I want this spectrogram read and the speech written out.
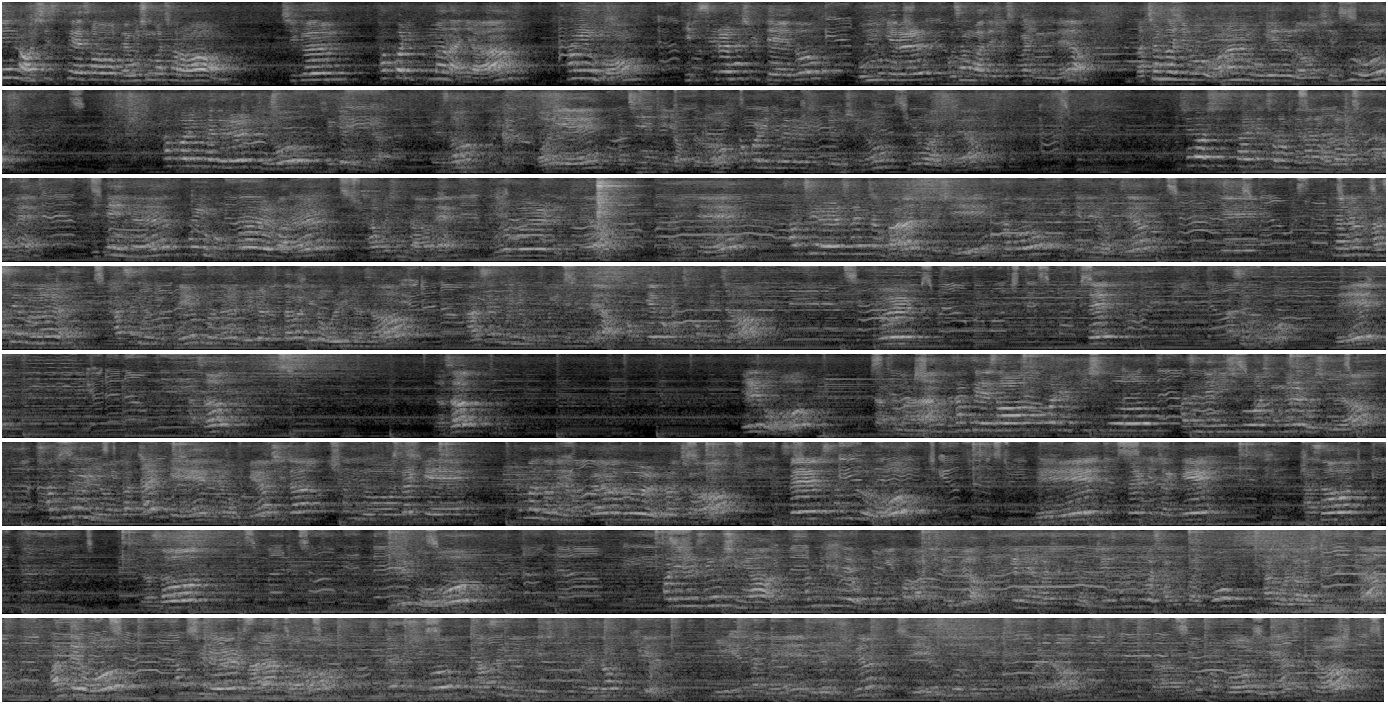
신 어시스트에서 배우신 것처럼 지금 턱걸이뿐만 아니라 평행봉, 딥스를 하실 때에도 몸무게를 보상받으실 수가 있는데요. 마찬가지로 원하는 무게를 넣으신 후 턱걸이 패드를 뒤로 제껴줍니다. 그래서 머리에 다치는 일이 없도록 턱걸이 패드를 제껴주신 후 들어와 주세요. 신어시스트 할 때처럼 계단을 올라가신 다음에 밑에 있는 포잉봉 패러렐 바를 잡으신 다음에 무릎을 내주세요. 자, 이때 상체를 살짝 말아주듯이 하고 깊게 내려오세요. 이렇게 하면 가슴을 가슴 근육 대흉 근을 늘려줬다가 밀어 올리면서 가슴 근육 운동이 되는데요. 어깨도 같이 먹겠죠. 둘, 셋, 가슴으로 넷, 다섯, 여섯, 일곱. 자, 그만. 그 상태에서 허리를 펴시고, 가슴 내미시고, 정면을 보시고요. 삼두를 이용해서 짧게 내려볼게요. 시작. 삼두 짧게. 좀만 더 내려볼까요? 둘. 그렇죠. 셋, 삼두로. 넷, 짧게 짧게. 다섯, 여섯, 일곱. 허리를 세우시면 3두의 운동이 더 많이 되고요. 깊게 내려가실 필요 없이 3두가 자극받고 바로 올라가시면 됩니다. 반대로 상체를 말아서 숙여주시고 막승 근육에 집중을 해서 깊게 길하게 밀어주시면 내운동 운동이 되는 거예요. 자, 운동 방법 이해하셨죠?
